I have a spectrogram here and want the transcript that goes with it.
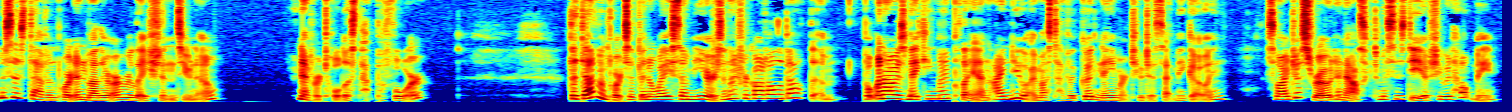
Mrs. Davenport and mother are relations, you know. You never told us that before. The Davenports have been away some years, and I forgot all about them. But when I was making my plan, I knew I must have a good name or two to set me going. So I just wrote and asked Mrs. D if she would help me.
